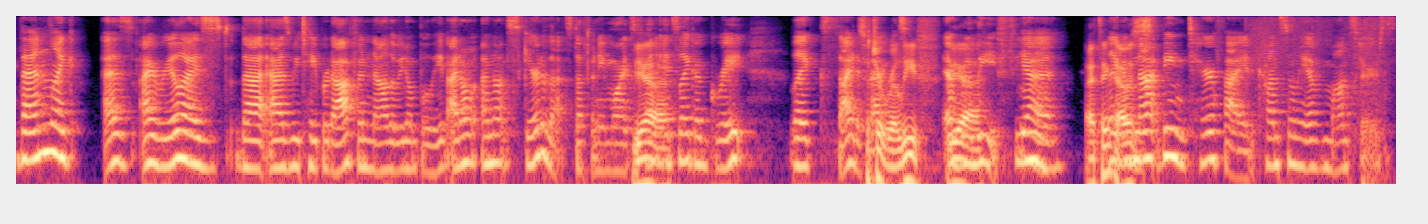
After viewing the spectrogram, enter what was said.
then like as I realized that as we tapered off and now that we don't believe, I don't I'm not scared of that stuff anymore. It's Yeah. kinda, it's like a great like side effect. such a relief A yeah relief. Yeah. Mm-hmm. i think Like i of was not being terrified constantly of monsters.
